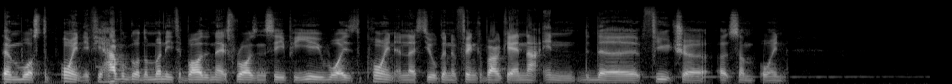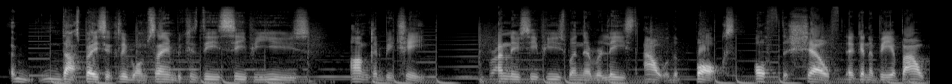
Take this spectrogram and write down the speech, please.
then what's the point? If you haven't got the money to buy the next Ryzen CPU, what is the point unless you're going to think about getting that in the future at some point? Um, that's basically what I'm saying because these CPUs aren't going to be cheap. Brand new CPUs, when they're released out of the box, off the shelf, they're going to be about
